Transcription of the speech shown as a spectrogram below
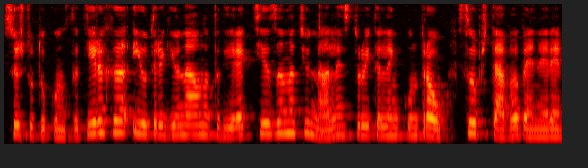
Същото констатираха и от Регионалната дирекция за национален строителен контрол, съобщава БНР.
